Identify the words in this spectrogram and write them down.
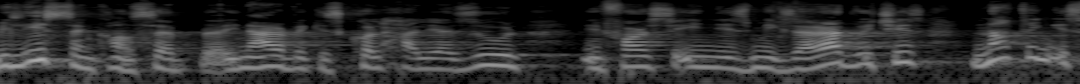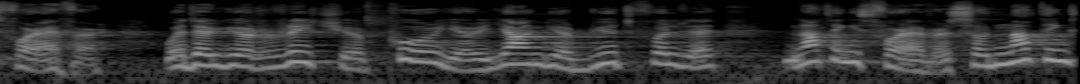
Middle Eastern concept. In Arabic is kol hal yazul, in Farsi in is which is nothing is forever. Whether you're rich, you're poor, you're young, you're beautiful, uh, nothing is forever. So nothing,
